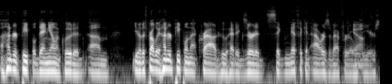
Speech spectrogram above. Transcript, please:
a hundred people, Danielle included. Um, you know, there's probably a hundred people in that crowd who had exerted significant hours of effort over yeah. the years.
